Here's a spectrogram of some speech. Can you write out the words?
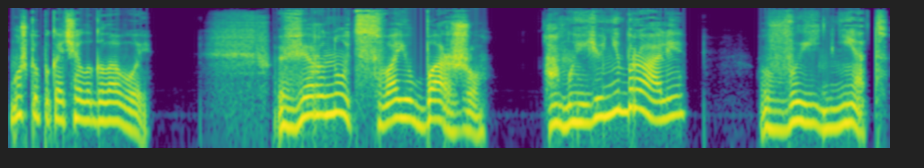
Мошка покачала головой. «Вернуть свою баржу!» «А мы ее не брали!» «Вы нет!»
